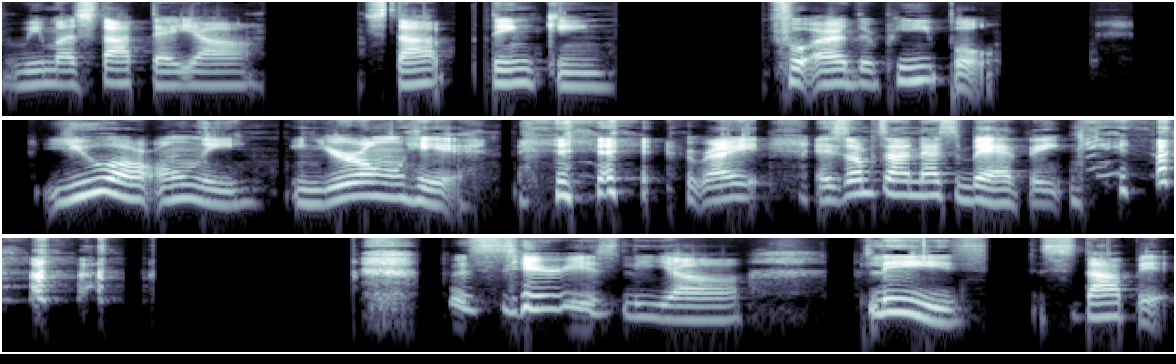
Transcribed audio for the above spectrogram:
We must stop that, y'all. Stop thinking for other people. You are only in your own head, right? And sometimes that's a bad thing. but seriously, y'all, please stop it.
